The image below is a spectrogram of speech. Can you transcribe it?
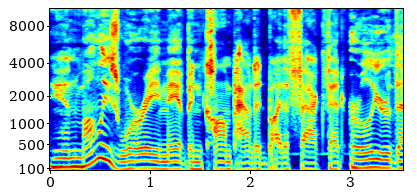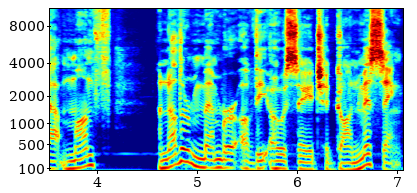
And Molly's worry may have been compounded by the fact that earlier that month, another member of the Osage had gone missing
